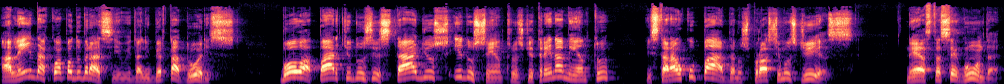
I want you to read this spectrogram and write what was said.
além da Copa do Brasil e da Libertadores, boa parte dos estádios e dos centros de treinamento estará ocupada nos próximos dias. Nesta segunda,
